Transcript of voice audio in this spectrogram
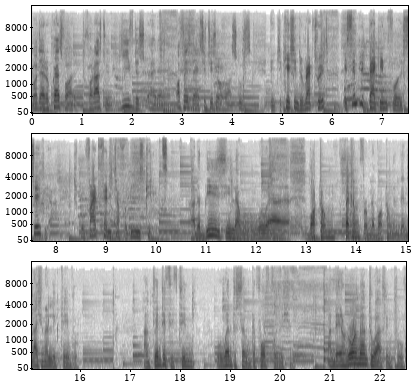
got a request for, for us to give the, uh, the office the situation of our schools. The Education Directorate is simply begging for a savior provide furniture for these kids. At the BECE level, we were bottom, second from the bottom in the National League table. And 2015, we went to 74th position. And the enrollment has improved.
